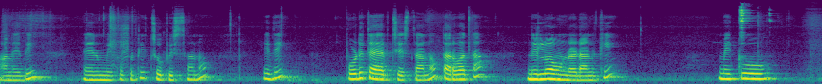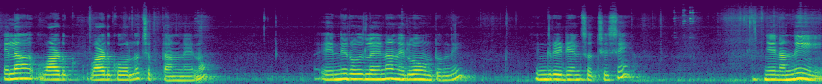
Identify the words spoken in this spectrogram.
అనేది నేను మీకు ఒకటి చూపిస్తాను. ఇది పొడి తయారు చేస్తాను. తర్వాత నిల్వ ఉండడానికి మీకు ఎలా వాడు వాడుకోవాలో చెప్తాను నేను. ఎన్ని రోజులైనా నిల్వ ఉంటుంది. ఇంగ్రీడియంట్స్ వచ్చేసి నేను అన్నీ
